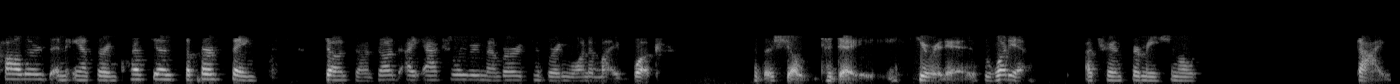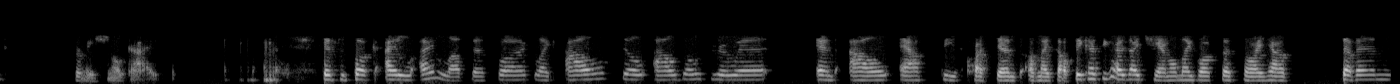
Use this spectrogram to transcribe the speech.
callers and answering questions. The first thing, dun, dun, dun, I actually remembered to bring one of my books to the show today. Here it is. What if a transformational guide, informational guide. This book, I, I love this book. Like I'll still, I'll go through it and I'll ask these questions of myself because you guys, I channel my books. So I have seven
